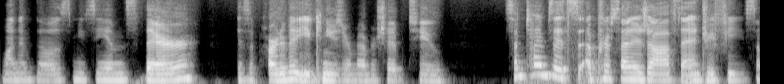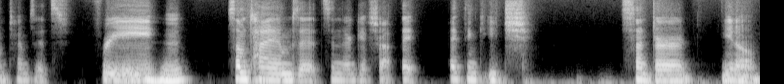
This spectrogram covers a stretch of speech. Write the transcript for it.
one of those museums there is a part of it, you can use your membership to sometimes it's a percentage off the entry fee, sometimes it's free. Mm-hmm. Sometimes it's in their gift shop. They, I think each center, you know,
